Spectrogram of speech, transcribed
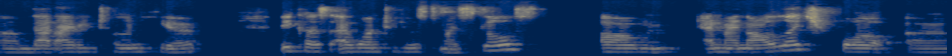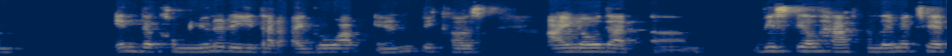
um, that I returned here because I want to use my skills um, and my knowledge for in the community that I grew up in because I know that um, we still have limited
